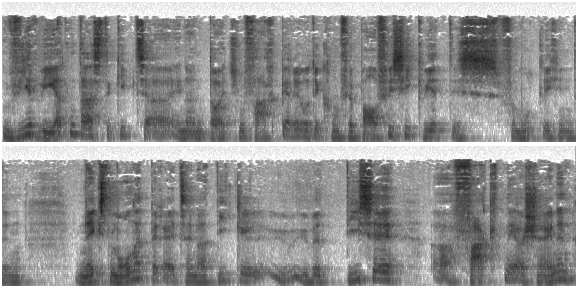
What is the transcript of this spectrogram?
wir werden das, da gibt es ja in einem deutschen Fachperiodikum für Bauphysik, wird es vermutlich in den im nächsten Monat bereits ein Artikel über diese äh, Fakten erscheinen.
